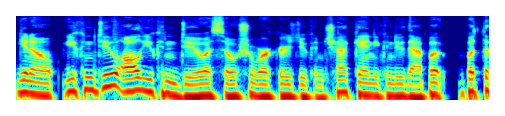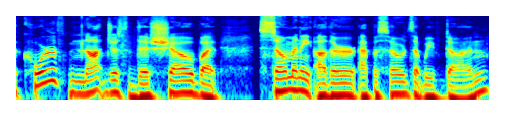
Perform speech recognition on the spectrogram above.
You know, you can do all you can do as social workers. You can check in, you can do that, but but the core of not just this show, but so many other episodes that we've done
